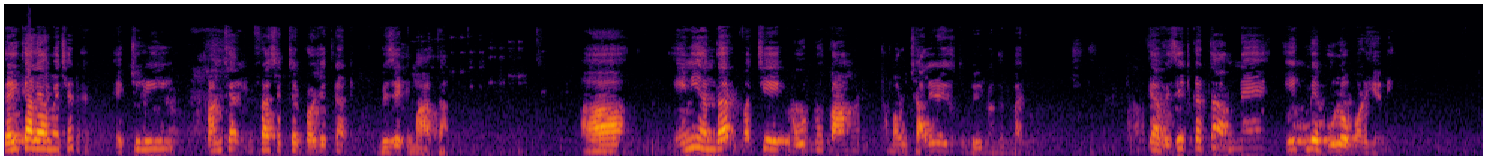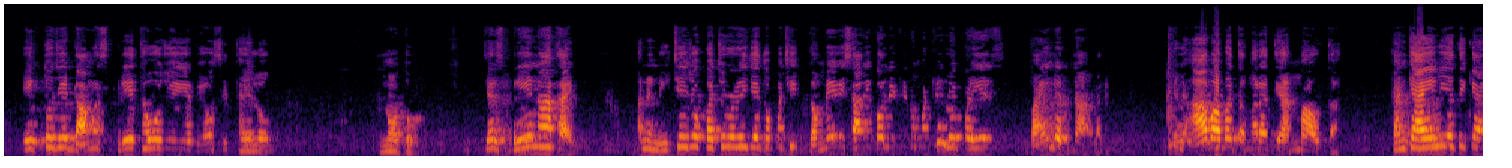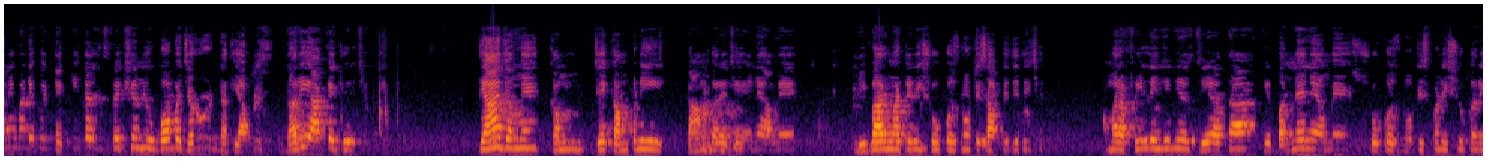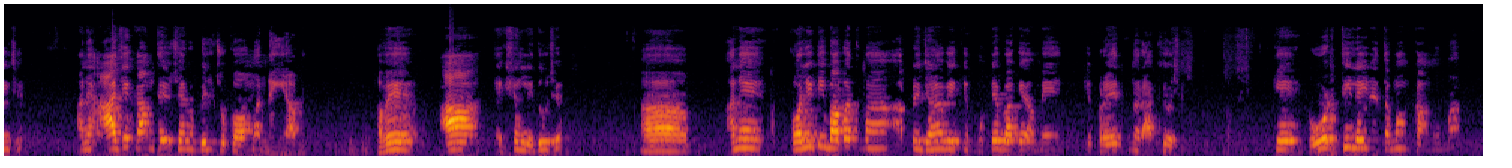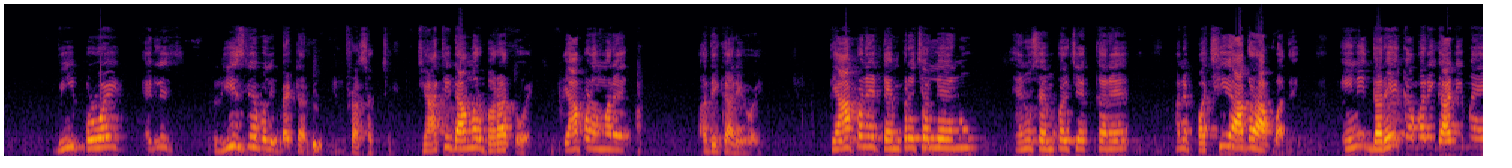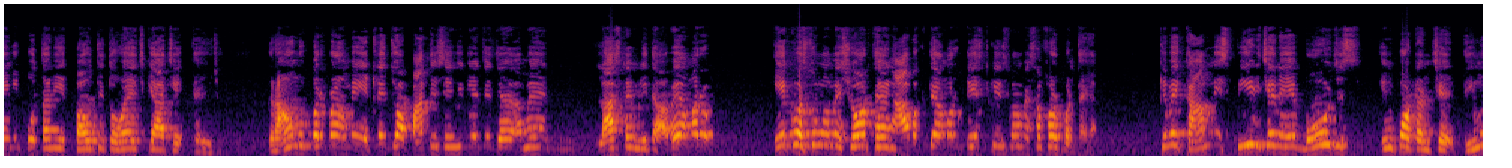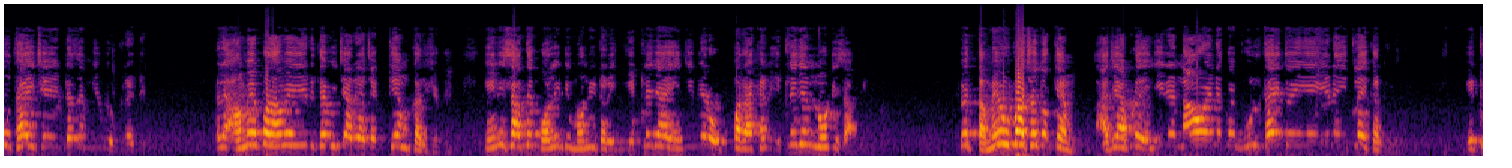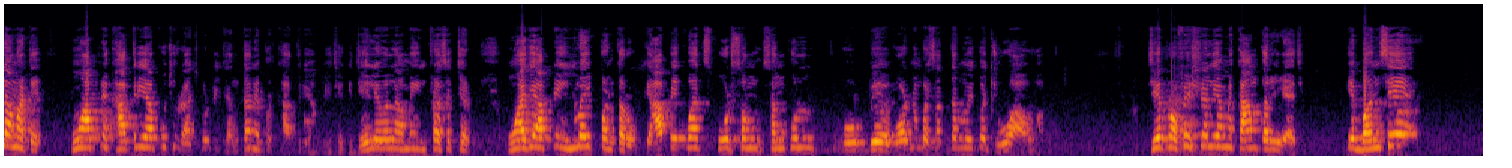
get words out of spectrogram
ગઈકાલે અમે છે ને એકચ્યુઅલી ત્રણ ચાર ઇન્ફ્રાસ્ટ્રક્ચર પ્રોજેક્ટના વિઝિટમાં હતા. એની અંદર વચ્ચે એક રોડનું કામ અમારું ચાલી રહ્યું હતું ભીમનગર બાજુ. ત્યાં વિઝિટ કરતાં અમને એક બે ભૂલો મળી એની. એક તો જે ડામર સ્પ્રે થવો જોઈએ એ વ્યવસ્થિત થયેલો નહોતો. જ્યારે સ્પ્રે ના થાય અને નીચે જો કચરો રહી જાય તો પછી ગમે એવી સારી ક્વોલિટીનું મટીરિયલ હોય પણ એ બાઇન્ડ જ ના કરે. એટલે આ બાબત અમારા ધ્યાનમાં આવતા. કારણ કે આ એવી હતી કે આની માટે કોઈ ટેકનિકલ ઇન્સ્પેક્શનની ઉભાવવા જરૂર જ નથી. આપણે નરી આંખે જોઈ શકીએ ત્યાં જ અમે કમ, જે કંપની કામ કરે છે, એને અમે ડીબાર માટેની શોકોઝ નોટિસ આપી દીધી છે. અમારા ફિલ્ડ એન્જિનિયર્સ જે હતા, એ બંનેને અમે શોકોઝ નોટિસ પણ ઇસ્યુ કરી છે. અને આ જે કામ થયું છે, એનું બિલ ચૂકવવામાં નહીં આવે. હવે આ એક્શન લીધું છે. અને ક્વોલિટી બાબતમાં આપણે જણાવીએ કે મોટે ભાગે અમે એ પ્રયત્ન રાખ્યો છે. કે રોડથી લઈને તમામ કામોમાં વી પ્રોવાઈડ એટલે રિઝનેબલી બેટર ઇન્ફ્રાસ્ટ્રક્ચર જ્યાંથી ડામર ભરાતો હોય, ત્યાં પણ અમારે અધિકારી હોય. ત્યાં પણ એ ટેમ્પરેચર લે એનું એનું સેમ્પલ ચેક કરે અને પછી આગળ આપવા દે. એની દરેક અમારી ગાડીમાં એની પોતાની એક પાવતી તો હોય જ કે આ ચેક થયું છે. ગ્રાઉન્ડ ઉપર પણ અમે એટલે જો આ પાંત્રીસ એન્જિનિયર છે જે અમે લાસ્ટ ટાઈમ લીધા, હવે અમારો એક વસ્તુમાં અમે શ્યોર થયા અને આ વખતે અમારું ટેસ્ટ કેસમાં અમે સફળ પણ થયા. કે ભાઈ કામની સ્પીડ છે ને એ બહુ જ ઇમ્પોર્ટન્ટ છે. ધીમું થાય છે it doesn't give you credit એટલે અમે પણ હવે એ રીતે વિચાર્યા છે કેમ કરી શકે. એની સાથે ક્વોલિટી મોનિટરિંગ એટલે જ આ એન્જિનિયરો ઉપર રાખે એટલે જ નોટિસ આપી. કે તમે ઊભા છો તો કેમ? આજે આપણો એન્જિનિયર ના હોય ને કોઈ ભૂલ થાય તો એ એને એટલાય કરવું એટલા માટે હું આપને ખાતરી આપું છું, રાજકોટની જનતાને પણ ખાતરી આપી છે કે જે લેવલના અમે ઇન્ફ્રાસ્ટ્રક્ચર હું આજે આપને ઇન્વાઇટ પણ કરું કે આપ એક વાર સ્પોર્ટ્સ સંકુલ વોર્ડ નંબર સત્તરનું એક વાર જોવા આવો. જે પ્રોફેશનલી અમે કામ કરી રહ્યા છીએ. એ બનશે,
